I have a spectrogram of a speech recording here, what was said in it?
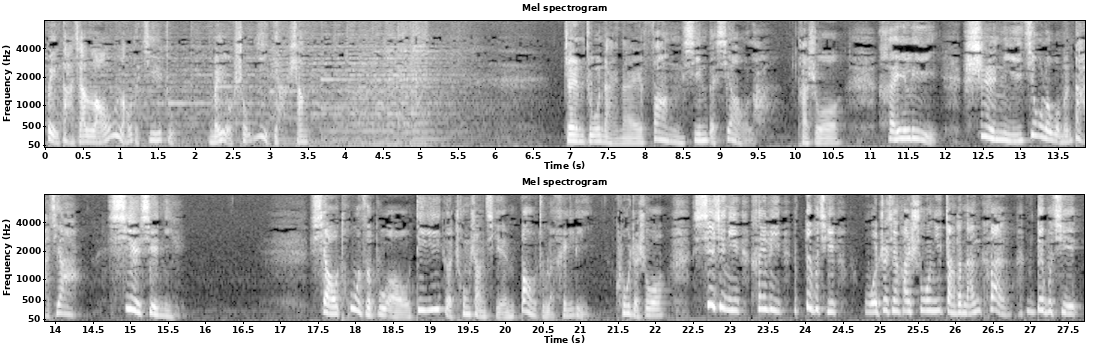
被大家牢牢的接住，没有受一点伤。珍珠奶奶放心的笑了，她说：“黑丽，是你救了我们大家，谢谢你。”小兔子布偶第一个冲上前抱住了黑丽，哭着说：“谢谢你，黑丽。对不起，我之前还说你长得难看，对不起。”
